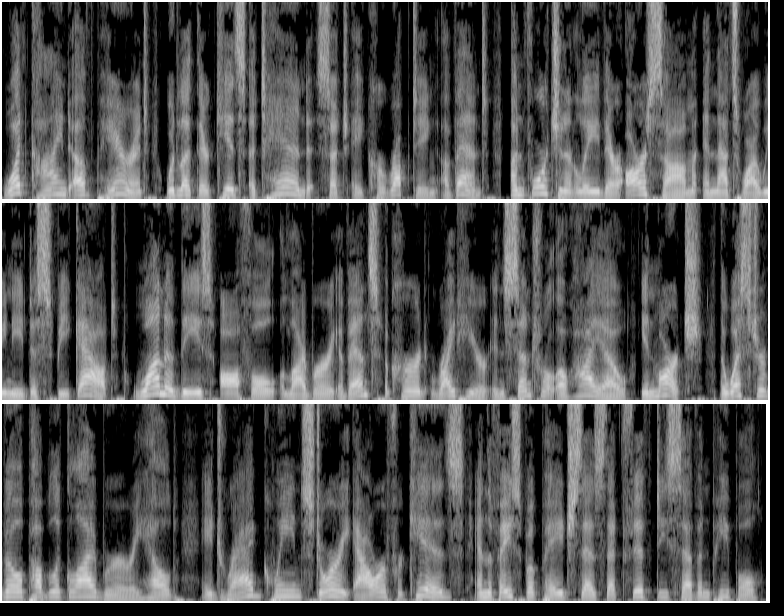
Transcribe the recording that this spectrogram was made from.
what kind of parent would let their kids attend such a corrupting event? Unfortunately, there are some, and that's why we need to speak out. One of these awful library events occurred right here in central Ohio in March. The Westerville Public Library held a drag queen story hour for kids and the Facebook page says that 57 people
